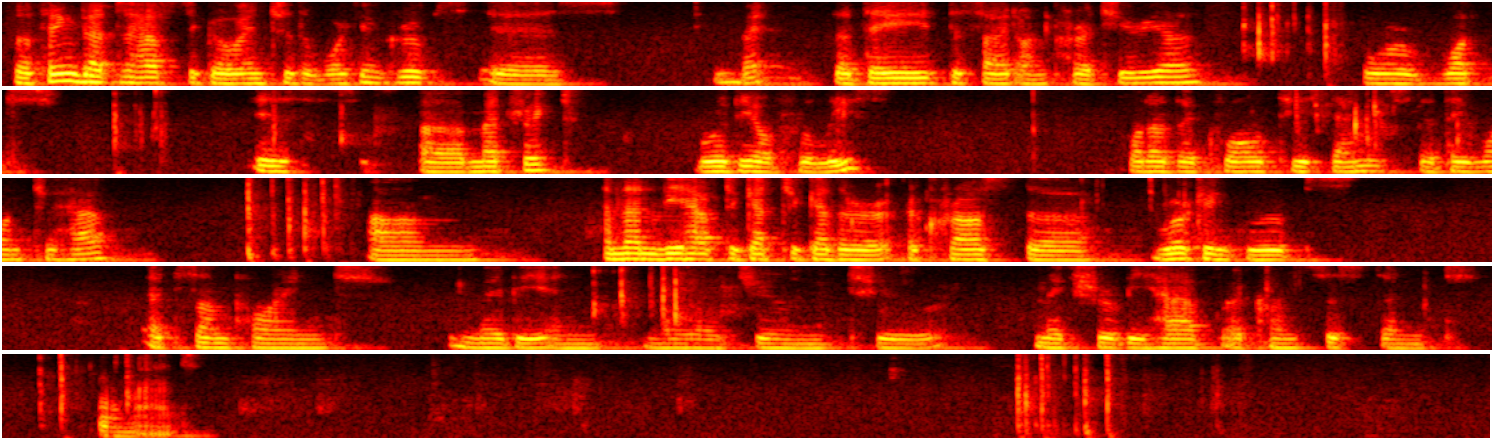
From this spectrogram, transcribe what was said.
the thing that has to go into the working groups is that they decide on criteria for what is a metric worthy of release. What are the quality standards that they want to have? Um, and then we have to get together across the working groups at some point, maybe in May or June, to make sure we have a consistent format.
